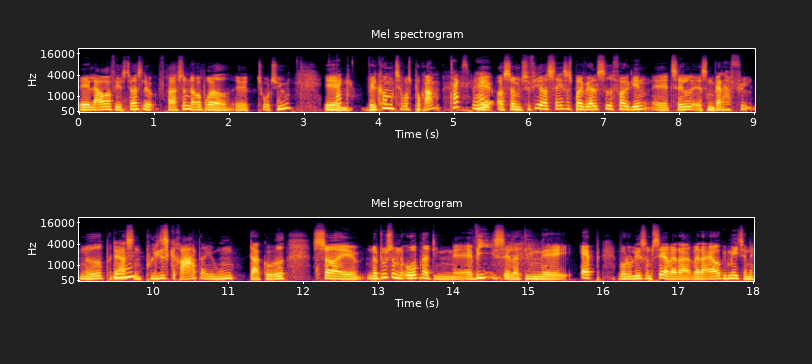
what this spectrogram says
øh, Laura Fies Tørslev fra Søndagoprøret øh, 22. Øh, tak. Velkommen til vores program. Tak skal du have. Øh, og som Sofie også sagde, så spørger vi altid folk ind øh, til, øh, sådan, hvad der har fyldt noget på deres mm. sådan, politiske radar i ugen, der er gået. Så øh, når du sådan åbner din øh, avis eller din øh, app, hvor du ligesom ser, hvad der, hvad der er oppe i medierne,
